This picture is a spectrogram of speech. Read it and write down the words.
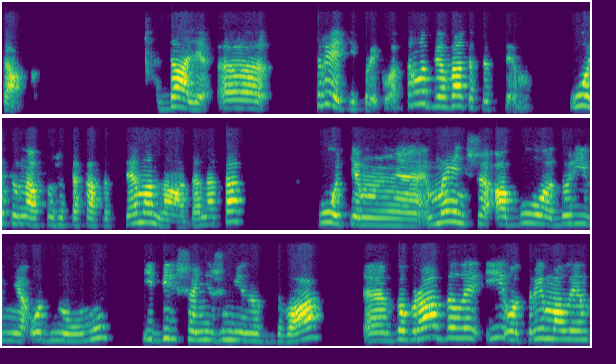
Так. Далі, е, третій приклад. Розв'язати систему. Ось у нас вже така система надана, так? Потім е, менше або дорівнює одному і більше, ніж мінус 2, зобразили і отримали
